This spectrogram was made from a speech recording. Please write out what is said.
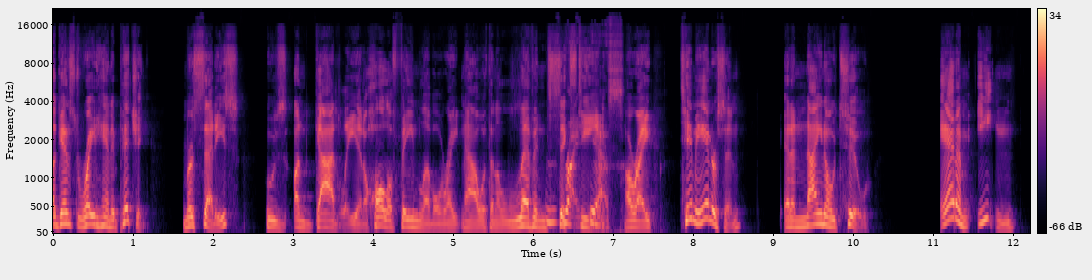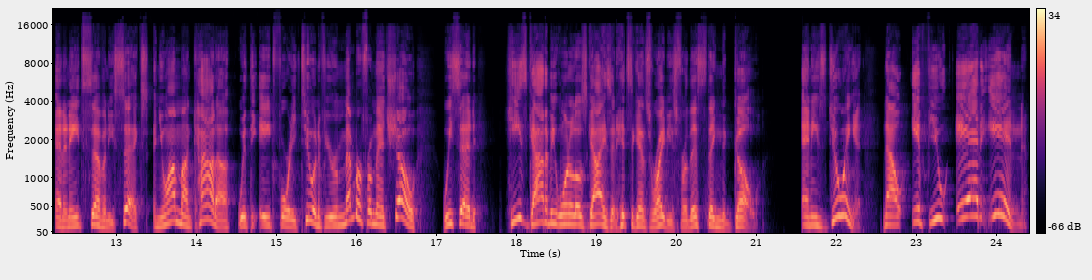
against right handed pitching. Mercedes, who's ungodly at a Hall of Fame level right now with an 11 16. Right, yes. All right. Tim Anderson at a 902. Adam Eaton at an 876. And Yoan Moncada with the 842. And if you remember from that show, we said he's got to be one of those guys that hits against righties for this thing to go. And he's doing it. Now, if you add in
